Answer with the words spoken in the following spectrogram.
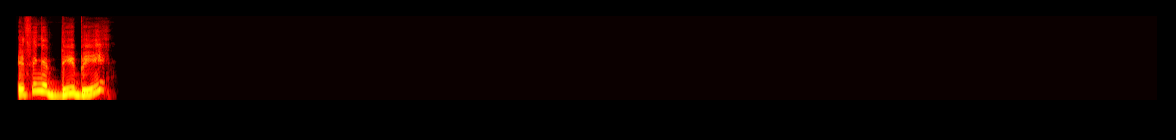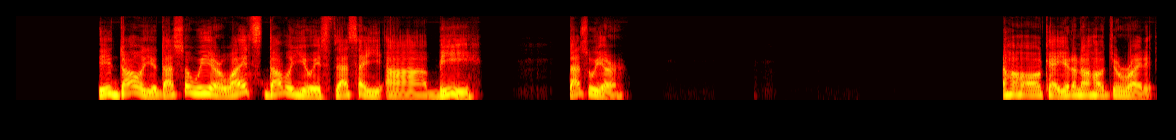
Isn't it DB? DW, that's weird. Why it's W? It's that's a uh, B. That's weird. Oh, okay. You don't know how to write it.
